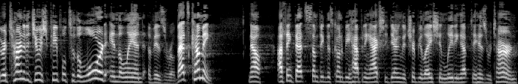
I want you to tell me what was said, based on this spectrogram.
the return of the Jewish people to the Lord in the land of Israel. That's coming. Now, I think that's something that's going to be happening actually during the tribulation leading up to his return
